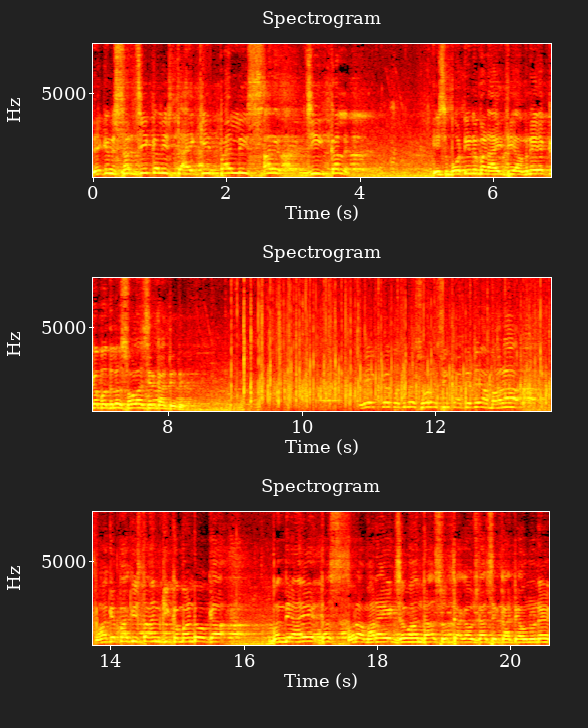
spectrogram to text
लेकिन सर्जिकल स्ट्राइक की पहली सर्जिकल इस बोटी ने बनाई थी। हमने एक के बदले सोलह सिर काटे थे। एक के बदले सोलह सिर काटे थे। हमारा, वहाँ के पाकिस्तान की कमांडो का बंदे आए, दस, और हमारा एक जवान था, सुत्या का उसका सिर काटा उन्होंने।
